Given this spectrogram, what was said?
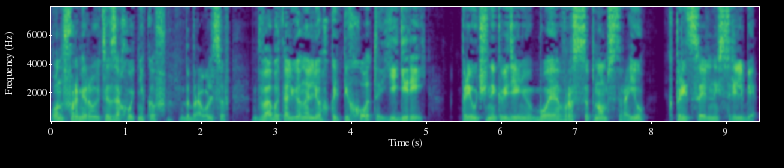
Он формирует из охотников, добровольцев, два батальона легкой пехоты, егерей, приученные к ведению боя в рассыпном строю к прицельной стрельбе.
